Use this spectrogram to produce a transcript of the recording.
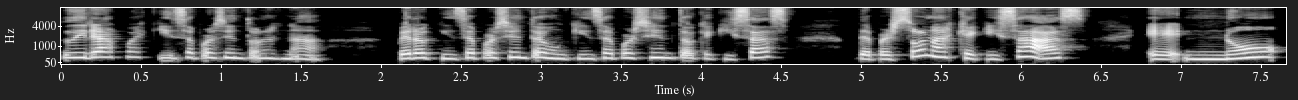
Tú dirás, pues 15% no es nada, pero 15% es un 15% que quizás de personas que quizás eh, no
